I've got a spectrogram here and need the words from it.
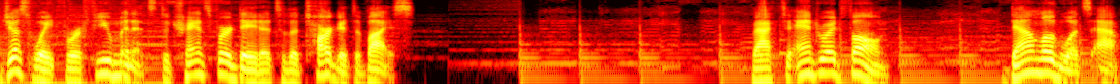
just wait for a few minutes to transfer data to the target device. Back to Android phone. Download WhatsApp.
